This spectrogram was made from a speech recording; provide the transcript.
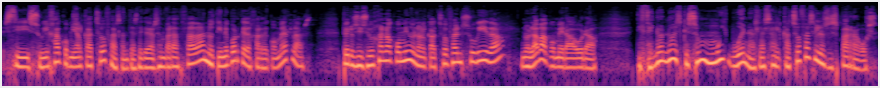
si su hija comía alcachofas antes de quedarse embarazada, no tiene por qué dejar de comerlas. Pero si su hija no ha comido una alcachofa en su vida, no la va a comer ahora. Dice, no, no, es que son muy buenas las alcachofas y los espárragos.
